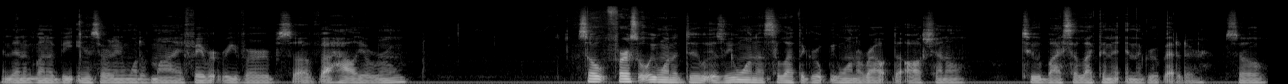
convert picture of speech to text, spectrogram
and then I'm going to be inserting one of my favorite reverbs of Valhalla Room. So first what we want to do is we want to select the group we want to route the aux channel to by selecting it in the group editor. So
